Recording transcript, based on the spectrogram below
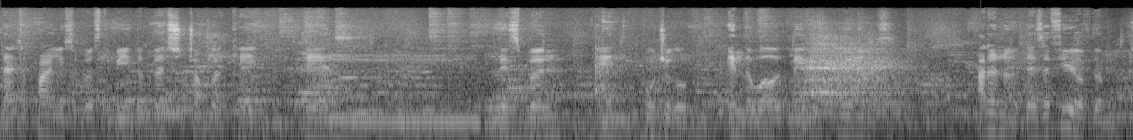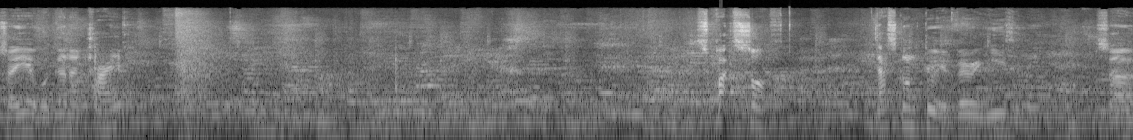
that's apparently supposed to be the best chocolate cake in Lisbon, in Portugal, in the world, maybe. Who knows? I don't know. There's a few of them. So yeah, we're gonna try it. Quite soft. That's gone through it very easily. So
